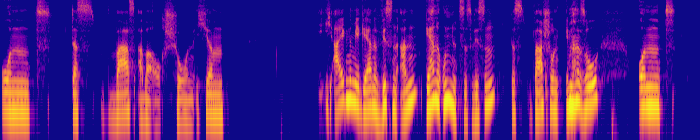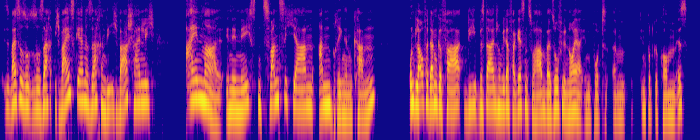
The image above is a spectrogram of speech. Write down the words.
und das war's aber auch schon. Ich ähm, ich eigne mir gerne Wissen an, gerne unnützes Wissen. Das war schon immer so. Und weißt du, so, so Sachen, ich weiß gerne Sachen, die ich wahrscheinlich einmal in den nächsten 20 Jahren anbringen kann und laufe dann Gefahr, die bis dahin schon wieder vergessen zu haben, weil so viel neuer Input, ähm, Input gekommen ist.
